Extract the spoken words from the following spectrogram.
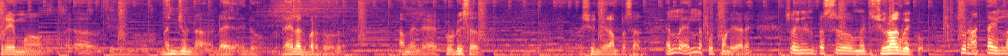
ಪ್ರೇಮ್ ನಂಜುಂಡ ಡೈ, ಇದು ಡೈಲಾಗ್ ಬರೆದವರು, ಆಮೇಲೆ ಪ್ರೊಡ್ಯೂಸರ್ ಅಶ್ವಿನಿ ರಾಮ್ ಪ್ರಸಾದ್ ಎಲ್ಲ ಎಲ್ಲ ಕೂತ್ಕೊಂಡಿದ್ದಾರೆ. ಸೊ ಇನ್ನೇನು ಪ್ರೆಸ್ ಮೀಟ್ ಶುರು ಆಗಬೇಕು ಶುರು ಆಗ್ತಾ ಇಲ್ಲ.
